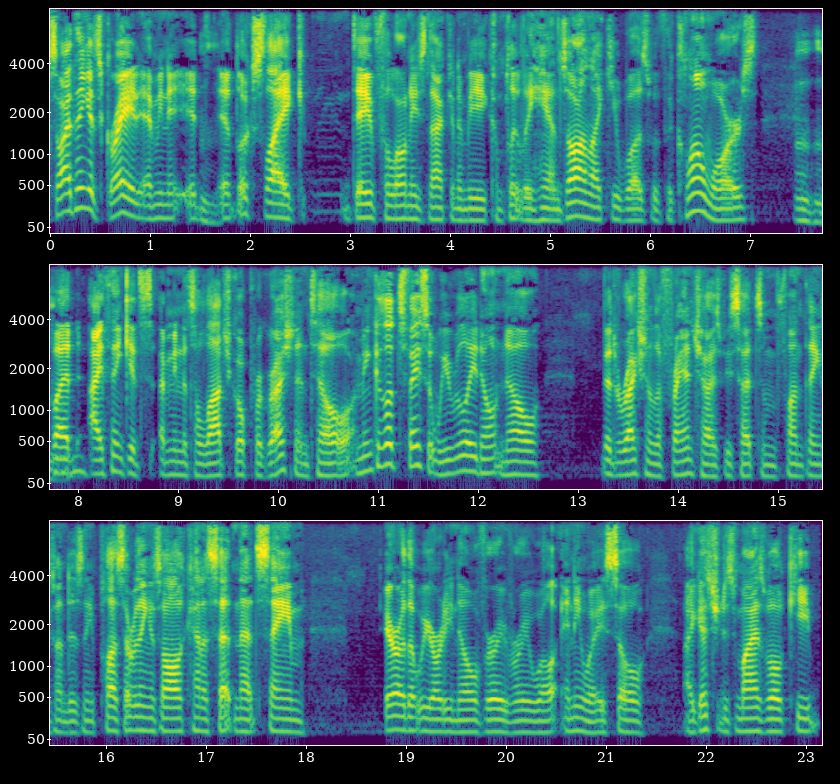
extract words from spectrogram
so I think it's great. I mean, it it, mm-hmm. it looks like Dave Filoni's not going to be completely hands on like he was with the Clone Wars. Mm-hmm. But I think it's, I mean, it's a logical progression until, I mean, because let's face it, we really don't know the direction of the franchise besides some fun things on Disney Plus. Everything is all kind of set in that same era that we already know very, very well anyway. So I guess you just might as well keep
